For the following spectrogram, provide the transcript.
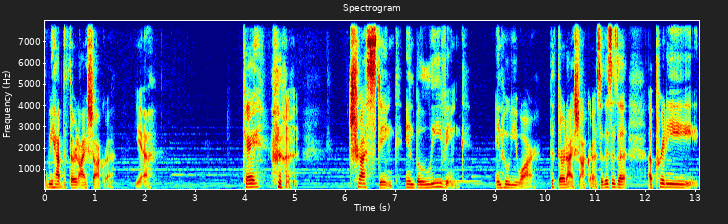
We have the third eye chakra. Yeah. Okay. Trusting and believing in who you are the third eye chakra. So this is a a pretty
